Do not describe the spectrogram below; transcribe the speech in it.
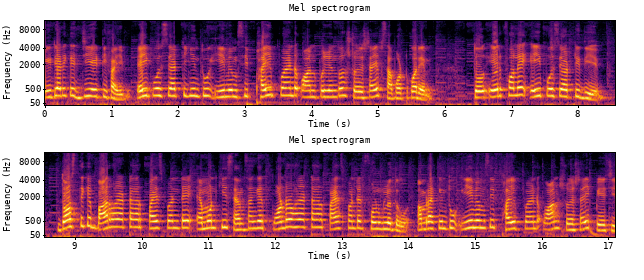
মিডিয়াটেকের জি এইটটি ফাইভ এই প্রসেসরটি কিন্তু ইএমএমসি ফাইভ পয়েন্ট ওয়ান পর্যন্ত স্টোরেজ টাইপ সাপোর্ট করে। তো এর ফলে এই প্রসেসরটি দিয়ে দশ থেকে বারো হাজার টাকার প্রাইস পয়েন্টে এমনকি স্যামসাংয়ের পনেরো হাজার টাকার প্রাইস পয়েন্টের ফোনগুলোতেও আমরা কিন্তু eMMC five point one type পেয়েছি।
